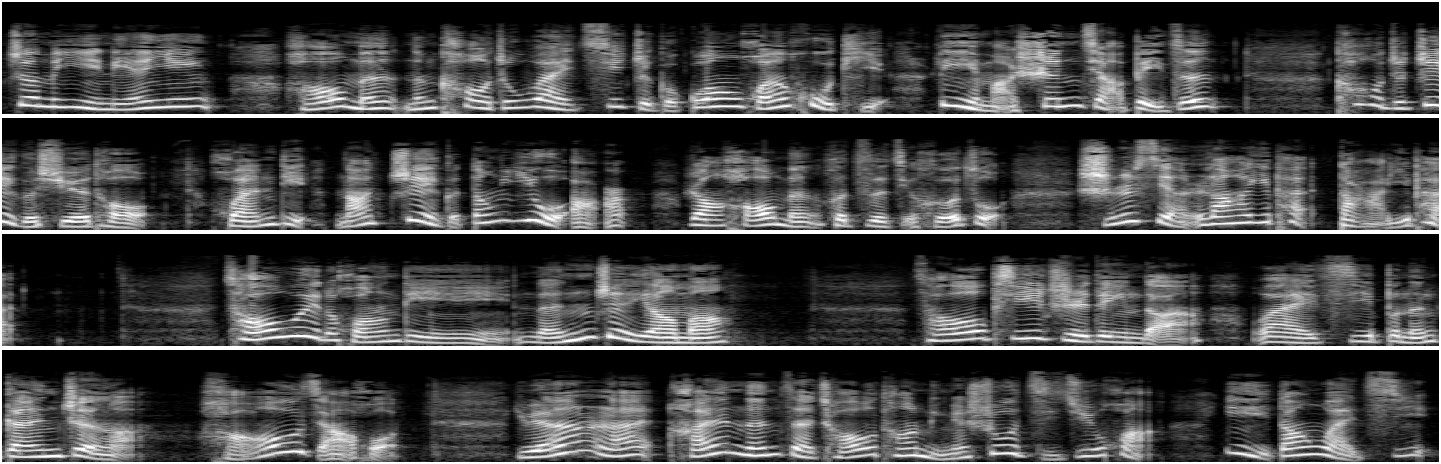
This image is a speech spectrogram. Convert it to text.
这么一联姻，豪门能靠着外戚这个光环护体，立马身价倍增。靠着这个噱头，桓帝拿这个当诱饵，让豪门和自己合作，实现拉一派打一派。曹魏的皇帝能这样吗？曹丕制定的外戚不能干政啊！好家伙，原来还能在朝堂里面说几句话，一当外戚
